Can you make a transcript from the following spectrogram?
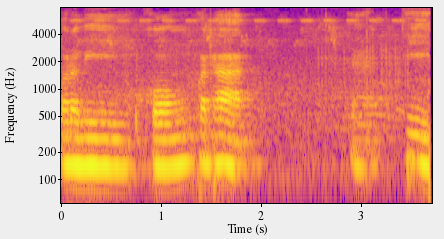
บารมีของพระธาตุที่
